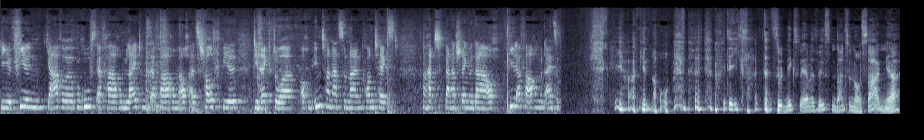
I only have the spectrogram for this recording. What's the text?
die vielen Jahre Berufserfahrung, Leitungserfahrung, auch als Schauspieldirektor, auch im internationalen Kontext, hat Bernhard Stengel da auch viel Erfahrung mit einzubringen. Ja, genau. Leute, ich sage dazu nichts mehr. Was willst du dazu noch sagen, ja?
